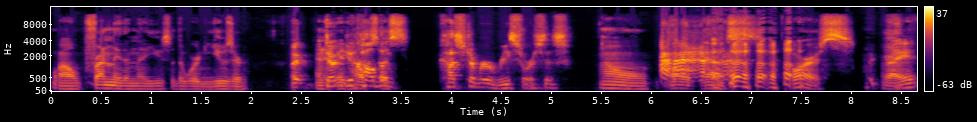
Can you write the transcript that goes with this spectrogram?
well friendly than the use of the word "user." But And don't it, it you call them us. customer resources? Oh, oh yes, of course, right?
